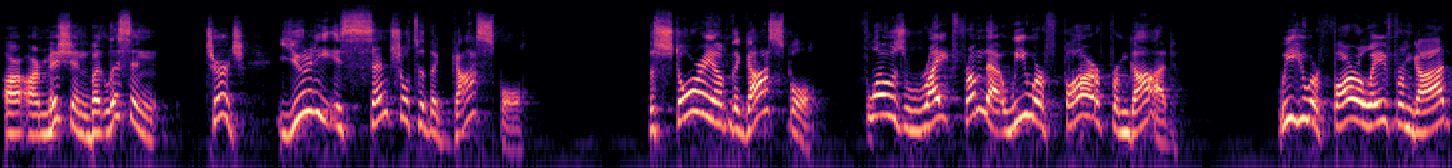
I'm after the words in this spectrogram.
our, our mission. But listen, church, unity is central to the gospel. The story of the gospel flows right from that. We were far from God. We who are far away from God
